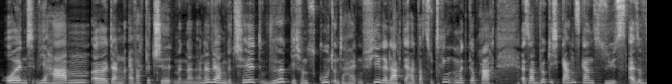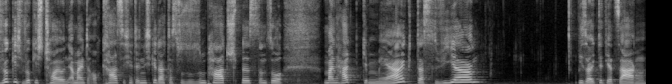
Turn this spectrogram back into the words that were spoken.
und wir haben äh, dann einfach gechillt miteinander. Ne? Wir haben gechillt, wirklich uns gut unterhalten, viel gelacht. Er hat was zu trinken mitgebracht. Es war wirklich ganz, ganz süß. Also wirklich, wirklich toll. Und er meinte auch krass, ich hätte nicht gedacht, dass du so sympathisch bist und so. Man hat gemerkt, dass wir wie soll ich das jetzt sagen,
